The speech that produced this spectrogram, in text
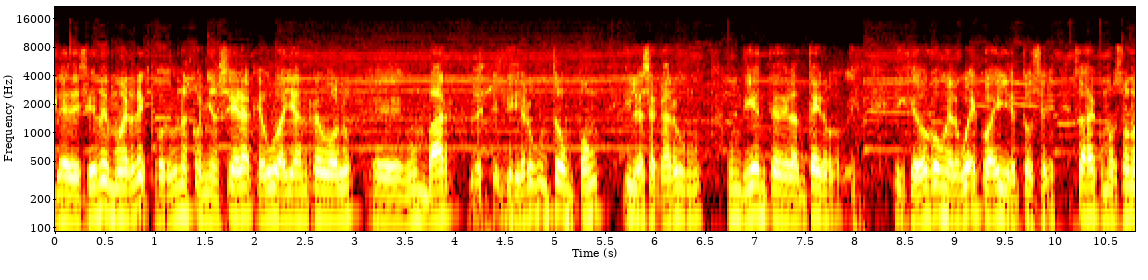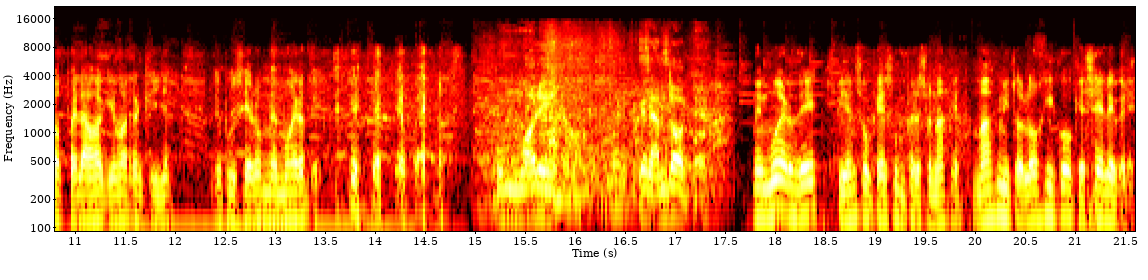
Le decía Me Muerde por una coñacera que hubo allá en Rebolo, en un bar, le, dieron un trompón y le sacaron un, diente delantero y quedó con el hueco ahí. Entonces, ¿sabes cómo son los pelados aquí en Barranquilla? Le pusieron Me Muerde. Un moreno grandote. Me muerde, pienso que es un personaje más mitológico que célebre.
